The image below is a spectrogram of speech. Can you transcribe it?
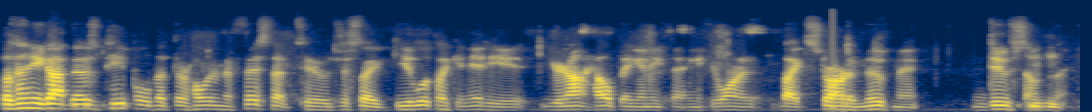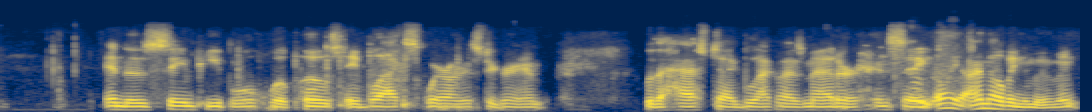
But then you got those people that they're holding their fist up to, just like you look like an idiot. You're not helping anything. If you want to like start a movement, do mm-hmm. something. and those same people will post a black square on Instagram with a hashtag Black Lives Matter and say, "Oh yeah, I'm helping the movement."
